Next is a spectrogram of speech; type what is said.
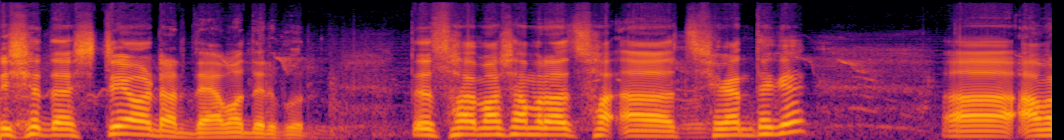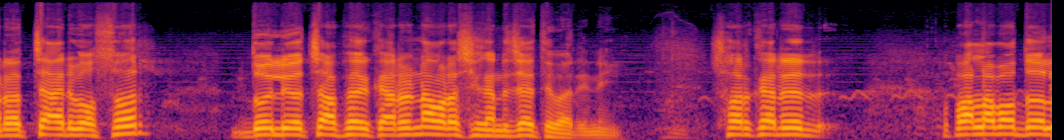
নিষেধা স্টে অর্ডার দেয় আমাদের উপর। তো ছয় মাস আমরা সেখান থেকে আমরা চার বছর দলীয় চাপের কারণে আমরা সেখানে যেতে পারিনি। সরকারের পালাবদল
